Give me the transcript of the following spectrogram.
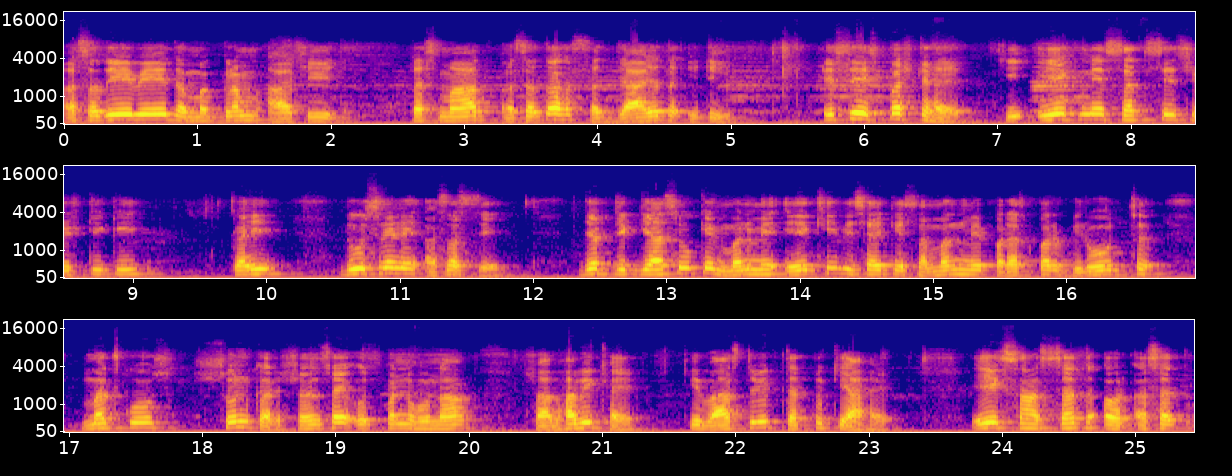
असदेवेदमग्रम आसीत। तस्मात् असतः सज्जायत इति। इससे स्पष्ट है कि एक ने सत से सृष्टि की कही, दूसरे ने असत से। जब जिज्ञासु के मन में एक ही विषय के संबंध में परस्पर विरोध मत को सुनकर संशय उत्पन्न होना स्वाभाविक है कि वास्तविक तत्व क्या है। एक साथ सत और असत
